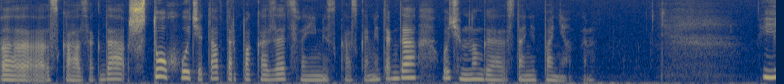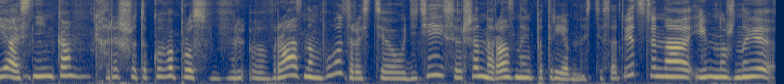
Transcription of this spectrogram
а, сказок, да, что хочет автор показать своими сказками. Тогда очень многое станет понятным. Ясненько. Хорошо, такой вопрос. В, в разном возрасте у детей совершенно разные потребности. Соответственно, им нужны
